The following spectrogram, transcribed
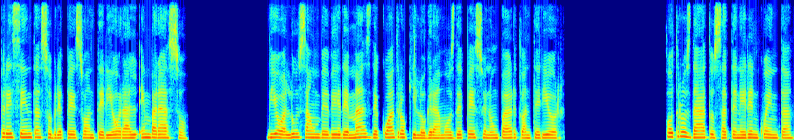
Presenta sobrepeso anterior al embarazo dio a luz a un bebé de más de 4 kilogramos de peso en un parto anterior. Otros datos a tener en cuenta.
